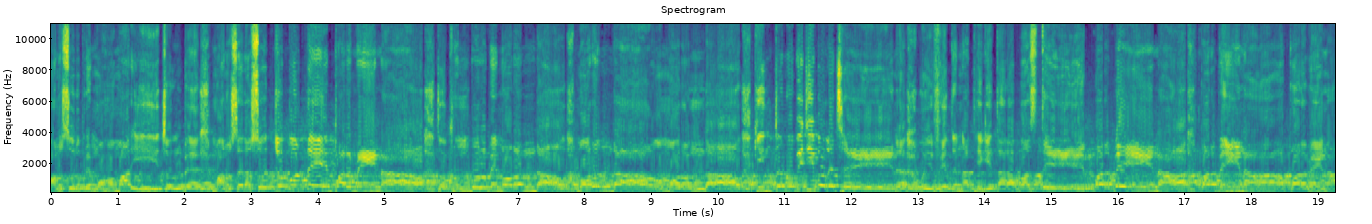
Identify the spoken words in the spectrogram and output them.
মানুষের উপরে মহামারী চলবে, মানুষেরা সহ্য করতে পারবে না। তখন বলবে, মরণ দাও মরণ দাও মরণ দাও। কিন্তু নবীজি বলেছেন, ওই ফেতনা থেকে তারা বাঁচতে পারবে না পারবে না পারবে না।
